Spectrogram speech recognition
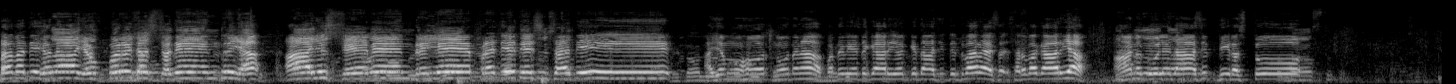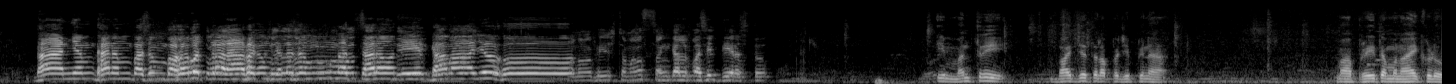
భవతి శతాయుః పురుషः శతేంద్రియ ఆయుష్యేవేంద్రియే ప్రతిష్టతి. అయం ముహూర్త నూతన పదవేదికారి యోగ్యతా సిద్ధి ద్వారా స- సర్వకార్య ఆనుకూల్యతా సిద్ధిరస్తు ధాన్యం ధనం పశుం బహుపుత్ర లాభకం శత సంవత్సరం దీర్ఘమాయు. సంకల్ప సిద్ధిరస్తు. ఈ మంత్రి బాధ్యతలు అప్పచెప్పిన మా ప్రియతమ నాయకుడు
